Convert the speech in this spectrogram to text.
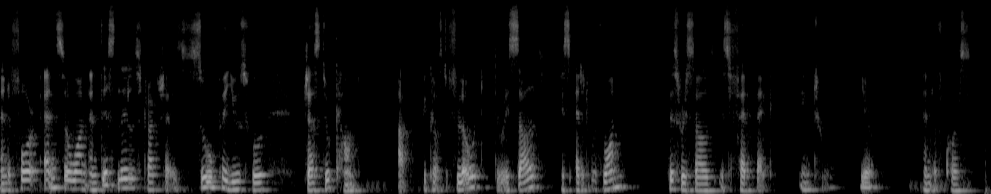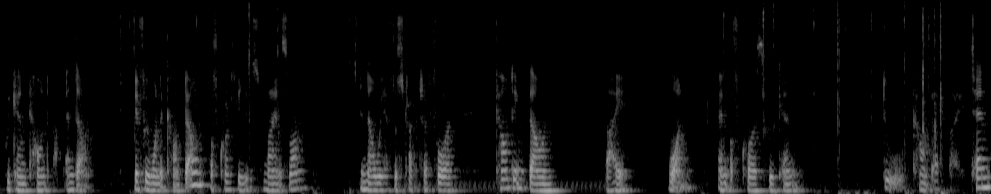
and a 4 and so on. And this little structure is super useful just to count up because the float, the result, is added with 1. This result is fed back into here. And of course, we can count up and down. If we want to count down, of course, we use minus 1. And now we have the structure for counting down by 1. And of course we can do count up by 10,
